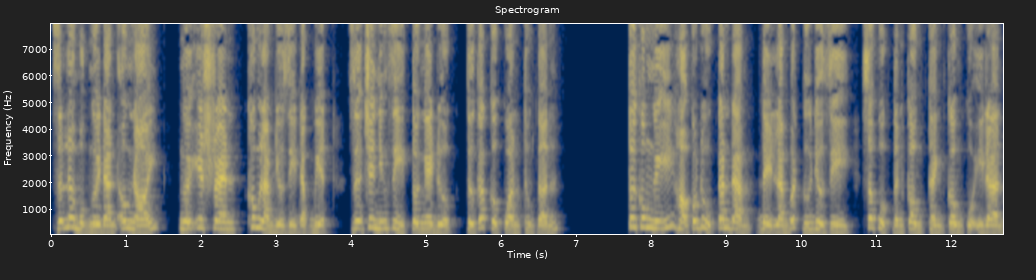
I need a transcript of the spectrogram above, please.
dẫn lời một người đàn ông nói, người Israel không làm điều gì đặc biệt dựa trên những gì tôi nghe được từ các cơ quan thông tấn. Tôi không nghĩ họ có đủ can đảm để làm bất cứ điều gì sau cuộc tấn công thành công của Iran.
